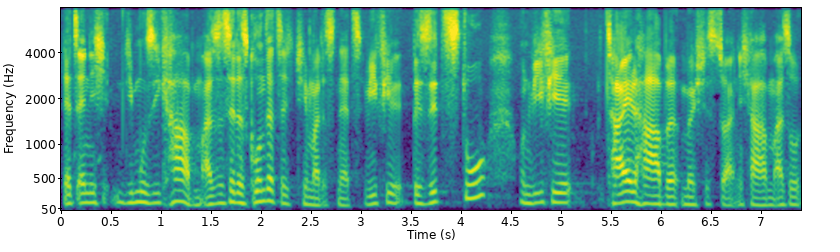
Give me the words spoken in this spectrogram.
letztendlich die Musik haben. Also das ist ja das grundsätzliche Thema des Netz. Wie viel besitzt du und wie viel Teilhabe möchtest du eigentlich haben, also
